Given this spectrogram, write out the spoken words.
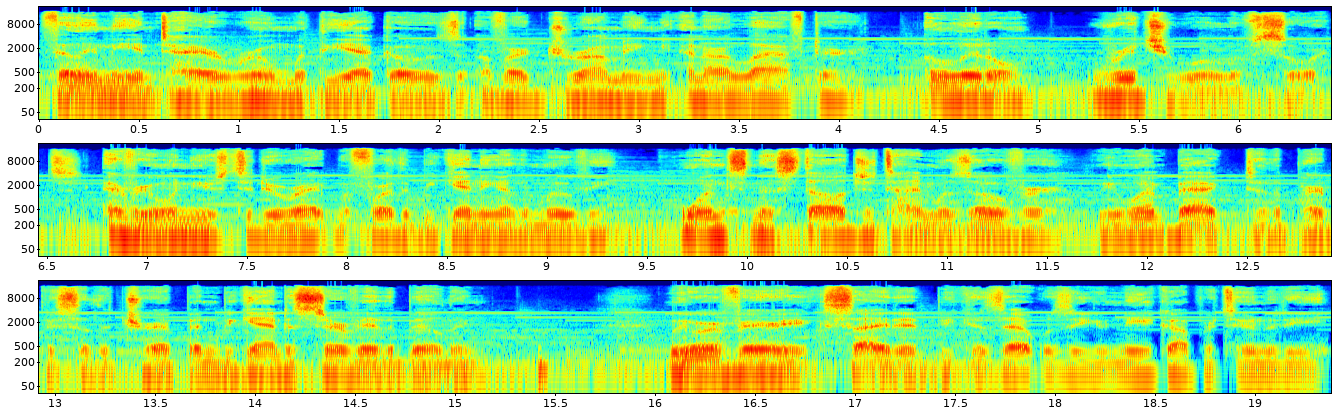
filling the entire room with the echoes of our drumming and our laughter. A little ritual of sorts everyone used to do right before the beginning of the movie. Once nostalgia time was over, we went back to the purpose of the trip and began to survey the building. We were very excited because that was a unique opportunity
